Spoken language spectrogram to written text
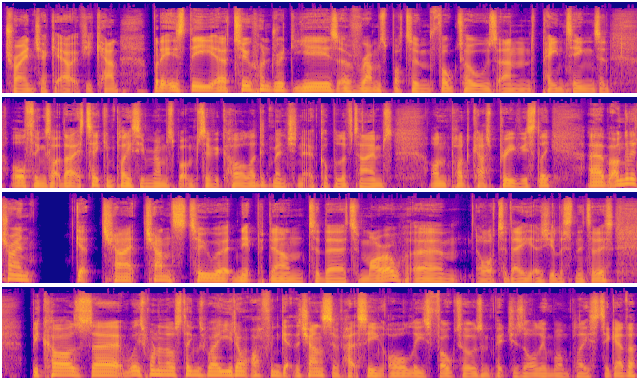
try and check it out if you can. But it is the uh, 200 years of Ramsbottom photos and paintings and all things like that. It's taking place in Ramsbottom Civic Hall. I did mention it a couple of times on podcast previously, uh, but I'm going to try and get ch- chance to uh, nip down to there tomorrow um, or today as you're listening to this because uh, well, it's one of those things where you don't often get the chance of seeing all these photos and pictures all in one place together.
